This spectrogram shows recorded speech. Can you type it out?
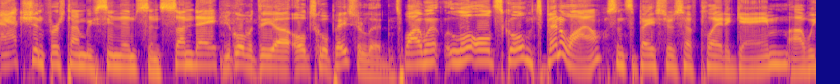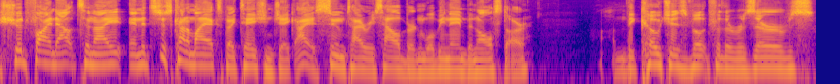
action. First time we've seen them since Sunday. You going with the uh, old school pacer lid? That's why I went a little old school. It's been a while since the Pacers have played a game. Uh, we should find out tonight, and it's just kind of my expectation, Jake. I assume Tyrese Haliburton will be named an All Star. Um, the coaches vote for the reserves.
